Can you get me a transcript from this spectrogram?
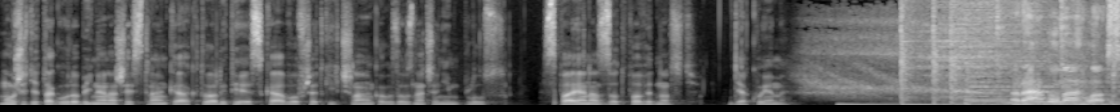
Môžete tak urobiť na našej stránke Aktuality.sk vo všetkých článkoch so označením plus. Spája nás zodpovednosť. Ďakujeme. Ráno nahlas.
